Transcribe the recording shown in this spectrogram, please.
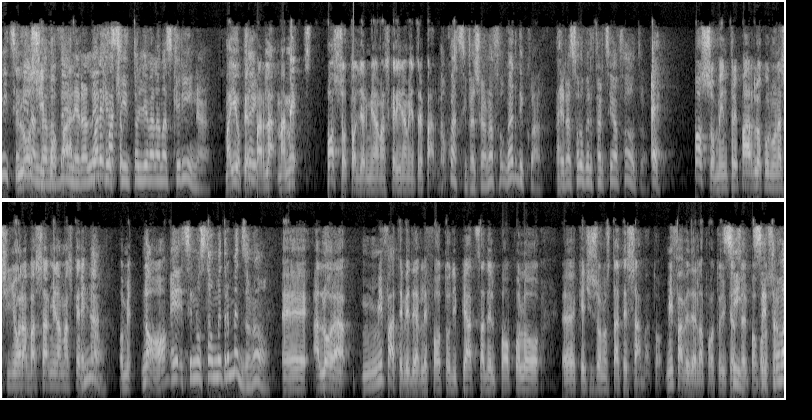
L'iniziativa lo si può bene, fare. era lei ma che faccio- si toglieva la mascherina. Ma io per Cioè, parlare, ma me posso togliermi la mascherina mentre parlo? Qua si faceva una foto, guardi qua, eh. era solo per farsi la foto. Eh, posso mentre parlo con una signora abbassarmi la mascherina? Eh, no. Mi- No? E se non sta un metro e mezzo, no. Eh, allora, mi fate vedere le foto di Piazza del Popolo eh, che ci sono state sabato? Mi fa vedere la foto di Piazza Sì, del Popolo se sabato?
